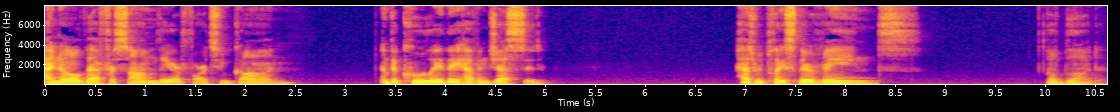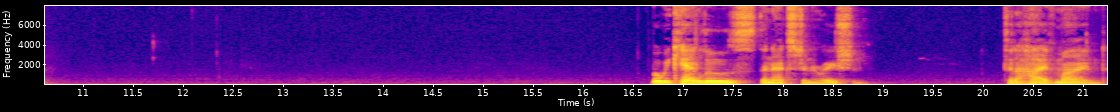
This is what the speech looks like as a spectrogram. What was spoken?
I know that for some they are far too gone, and the Kool Aid they have ingested has replaced their veins of blood. But we can't lose the next generation to the hive mind.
